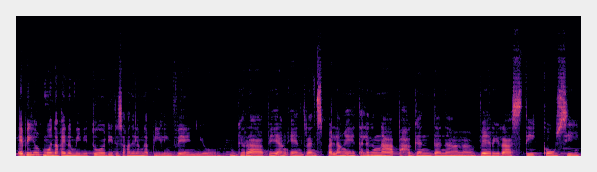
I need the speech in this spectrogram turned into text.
eh bigyan ko muna kayo ng mini tour dito sa kanilang napiling venue. Grabe, ang entrance pa lang eh talagang napakaganda na. Very rustic, cozy,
